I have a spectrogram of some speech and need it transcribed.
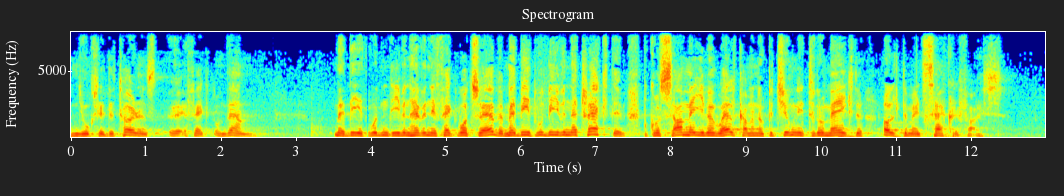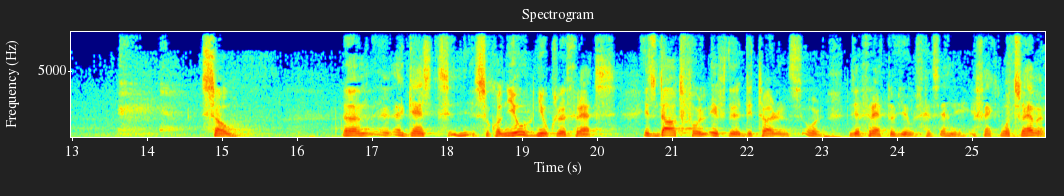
nuclear deterrence uh, effect on them. Maybe it wouldn't even have an effect whatsoever. Maybe it would be even attractive because some may even welcome an opportunity to make the ultimate sacrifice. So, um, against so called new nuclear threats, it's doubtful if the deterrence or the threat of use has any effect whatsoever.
